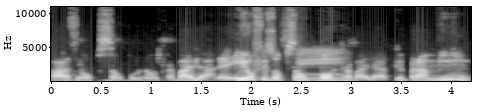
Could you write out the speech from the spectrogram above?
fazem opção por não trabalhar, né? Eu fiz opção Sim. por trabalhar, porque para mim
